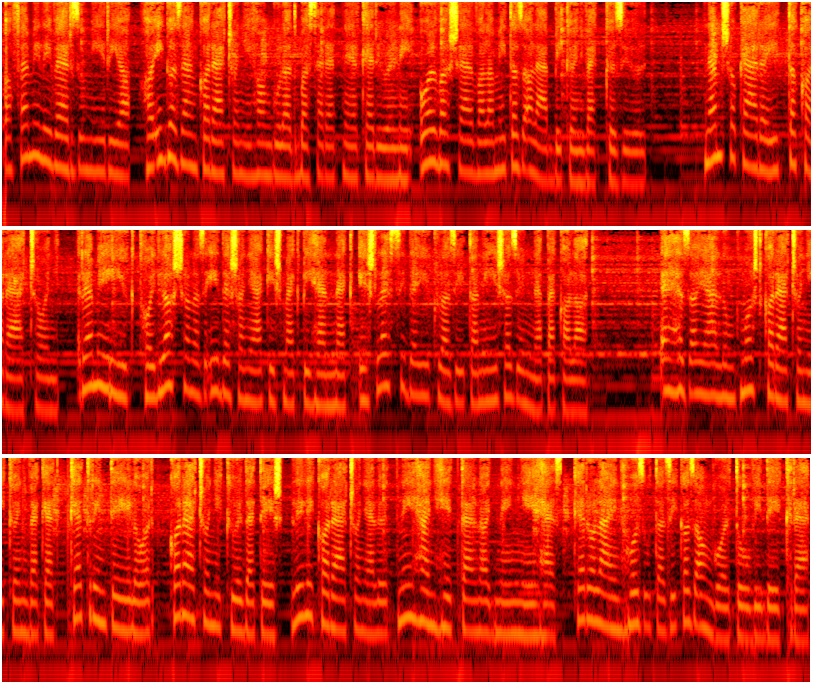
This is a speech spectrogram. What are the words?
A Family Verzum írja, ha igazán karácsonyi hangulatba szeretnél kerülni, olvas el valamit az alábbi könyvek közül. Nem sokára itt a karácsony. Reméljük, hogy lassan az édesanyák is megpihennek, és lesz idejük lazítani is az ünnepek alatt. Ehhez ajánlunk most karácsonyi könyveket, Catherine Taylor, Karácsonyi küldetés, Lili karácsony előtt néhány héttel nagynényéhez, Caroline-hoz utazik az angol tóvidékre.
